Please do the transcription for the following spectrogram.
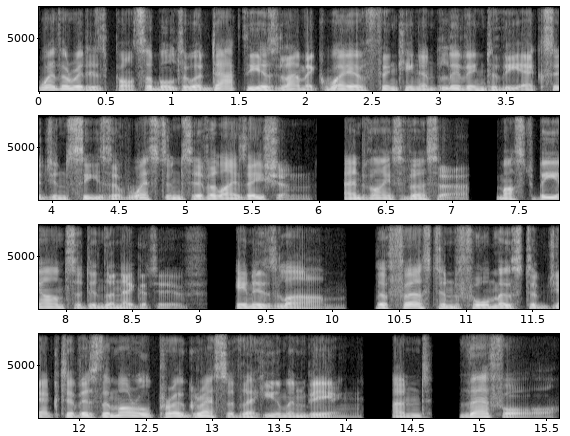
whether it is possible to adapt the Islamic way of thinking and living to the exigencies of Western civilization, and vice versa, must be answered in the negative. In Islam, the first and foremost objective is the moral progress of the human being, and, therefore,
